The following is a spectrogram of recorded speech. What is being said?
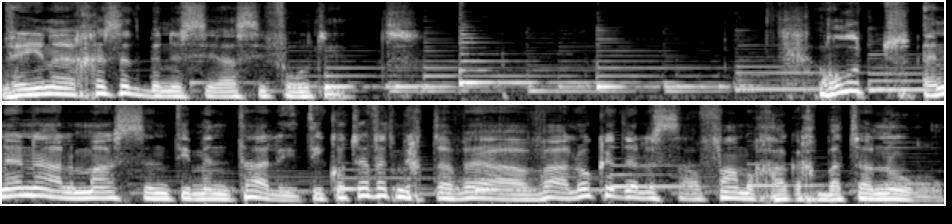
והיא נאחזת בנסיעה ספרותית. רות איננה אלמה סנטימנטלית, היא כותבת מכתבי אהבה לא כדי לשרפם אחר כך בתנור.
